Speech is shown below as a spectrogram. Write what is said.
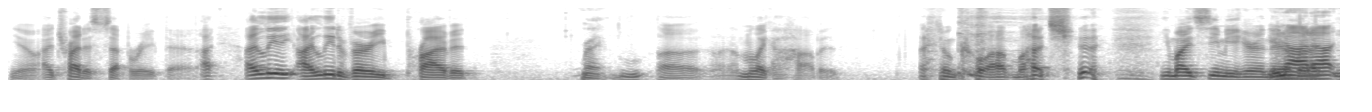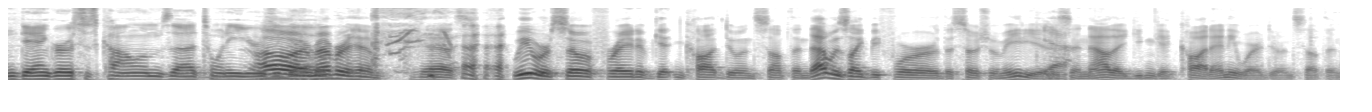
You know, I try to separate that. I, I lead, I lead a very private. Right. Uh, I'm like a hobbit. I don't go out much. you might see me here and there. You're there. not but I- out in Dan Gross's columns uh, 20 years ago. Oh, I remember him. Yes, we were so afraid of getting caught doing something. That was like before the social medias, Yeah. and now that you can get caught anywhere doing something.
